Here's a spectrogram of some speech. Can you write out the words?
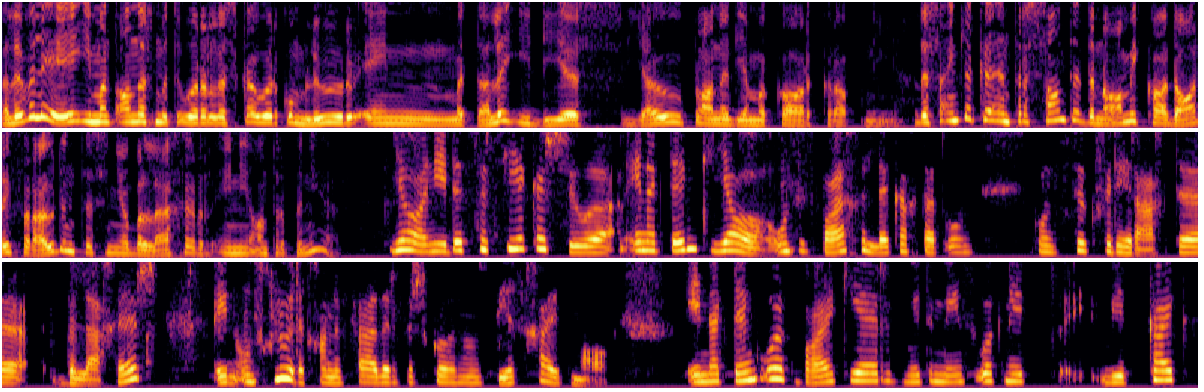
Hulle wil hê iemand anders moet oor hulle skouer kom loer en met hulle idees jou planne de mekaar krap nie. Dis eintlik 'n interessante dinamika daardie verhouding tussen jou belegger en die entrepreneur. Ja, nee, dis verseker so en ek dink ja, ons is baie gelukkig dat ons kon soek vir die regte beleggers en ons glo dit gaan 'n verdere verskil in ons besigheid maak. En ek dink ook baie keer moet 'n mens ook net weet kyk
